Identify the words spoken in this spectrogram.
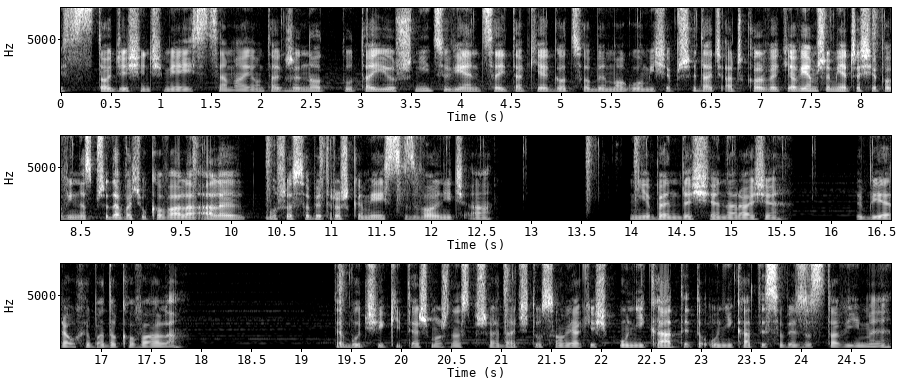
110 miejsca mają, także no tutaj już nic więcej takiego, co by mogło mi się przydać, aczkolwiek ja wiem, że miecze się powinno sprzedawać u Kowala, ale muszę sobie troszkę miejsca zwolnić, a nie będę się na razie wybierał chyba do Kowala. Te buciki też można sprzedać. Tu są jakieś unikaty, to unikaty sobie zostawimy.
